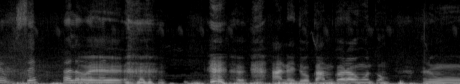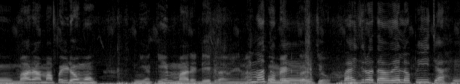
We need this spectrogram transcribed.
એવું છે? હલો આને જો કામ કરાવવું તો અને હું મારામાં પડ્યો મોં અહીંયા કેમ મારે ડેડવા કોમેન્ટ કરજો. બાજરો તો વેલો પી જાહે.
